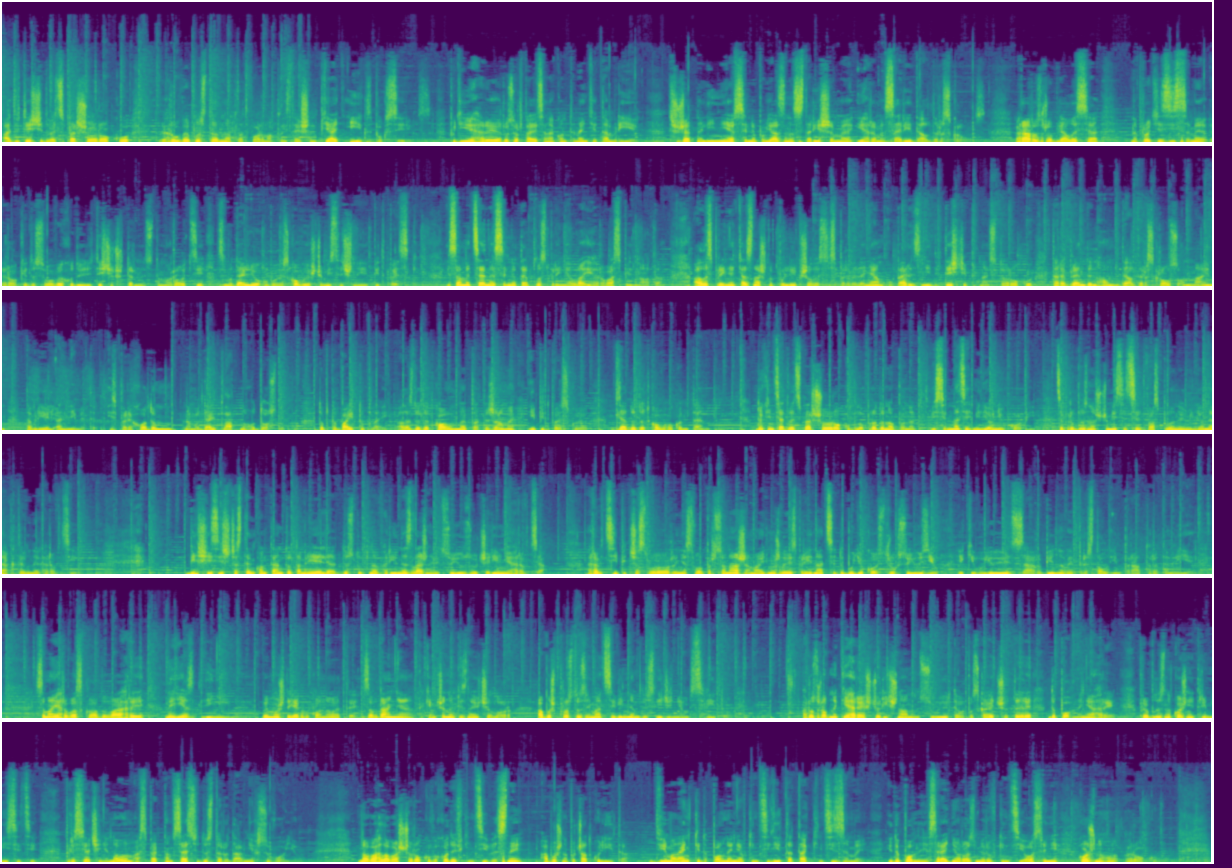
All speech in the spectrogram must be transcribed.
А 2021 року гру випустили на платформах PlayStation 5 і Xbox Series. Події гри розгортаються на континенті Тамріель. Сюжетна лінія сильно пов'язана з старішими іграми серії The Elder Scrolls. Гра розроблялася на протязі 7 років до свого виходу у 2014 році з моделлю обов'язкової щомісячної підписки. І саме це не сильно тепло сприйняла ігрова спільнота. Але сприйняття значно поліпшилося з переведенням у березні 2015 року та ребрендингом The Elder Scrolls Online та Tamriel Unlimited із переходом на модель платного доступу, тобто buy to play, але з додатковими платежами і підпискою для додаткового контенту. До кінця 2021 року було продано понад 18 мільйонів копій. Це приблизно щомісяця 2,5 мільйони активних гравців. Більшість із частин контенту Тамріеля доступна в грі незалежно від союзу чи рівня гравця. Гравці під час створення свого персонажа мають можливість приєднатися до будь-якого з трьох союзів, які воюють за Рубіновий престол імператора Тамріеля. Сама ігрова складова гри не є лінійною. Ви можете як виконувати завдання, таким чином пізнаючи лор, або ж просто займатися вільним дослідженням світу. Розробники гри щорічно анонсують та випускають 4 доповнення гри, приблизно кожні 3 місяці, присвячені новим аспектам всесвіту стародавніх сувоїв. Нова глава щороку виходить в кінці весни або ж на початку літа, дві маленькі доповнення в кінці літа та в кінці зими, і доповнення середнього розміру в кінці осені кожного року.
